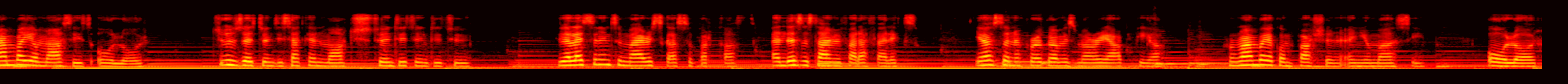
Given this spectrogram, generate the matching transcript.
Remember your mercies, O Lord. Tuesday, 22nd March 2022. You are listening to Mary's Castle podcast, and this is Time with Father Felix. Your host on the program is Maria Pia. Remember your compassion and your mercy, O Lord,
